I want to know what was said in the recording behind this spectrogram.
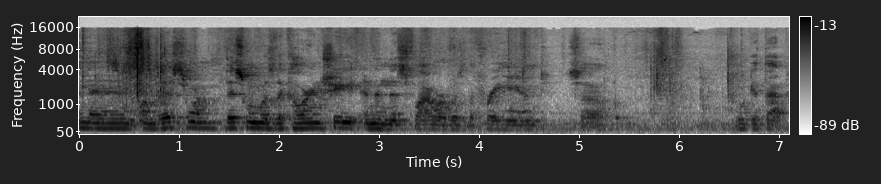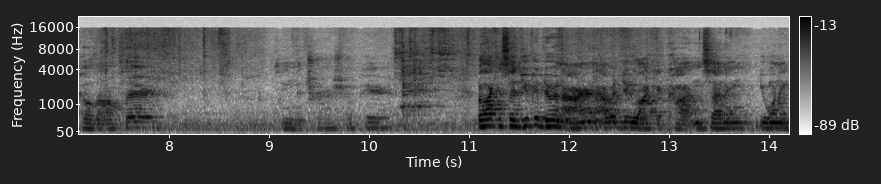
And then on this one, this one was the coloring sheet, and then this flower was the freehand. So we'll get that peeled off there. Clean the trash up here. But like I said, you could do an iron. I would do like a cotton setting. You want to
